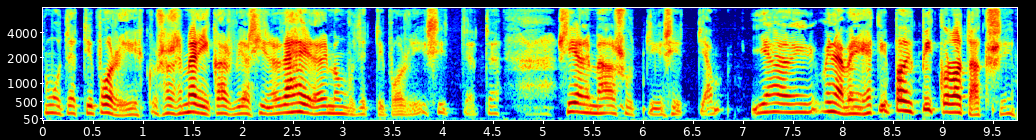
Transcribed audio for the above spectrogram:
muutettiin Poriin, kun se on se merikarvi ja siinä lähellä, niin me muutettiin Poriin sitten. Että siellä me asuttiin sitten ja, ja niin minä menin heti pois pikkulotaksi.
